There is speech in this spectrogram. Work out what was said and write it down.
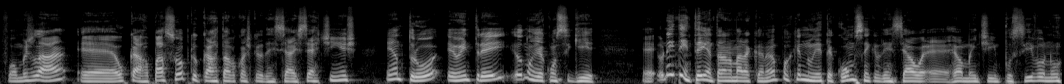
Fomos lá, é, o carro passou, porque o carro tava com as credenciais certinhas. Entrou, eu entrei, eu não ia conseguir. é, eu nem tentei entrar no Maracanã, porque não ia ter como sem credencial, é realmente impossível. Não,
